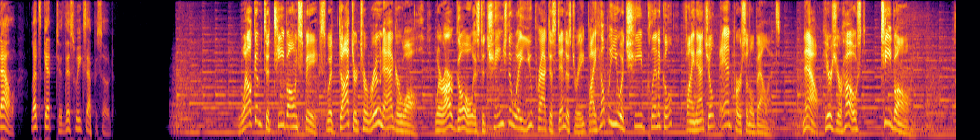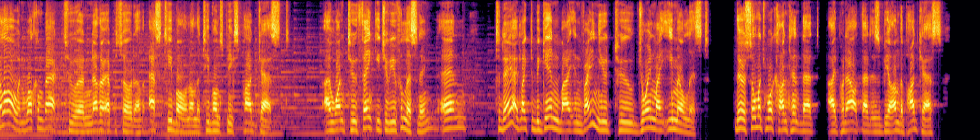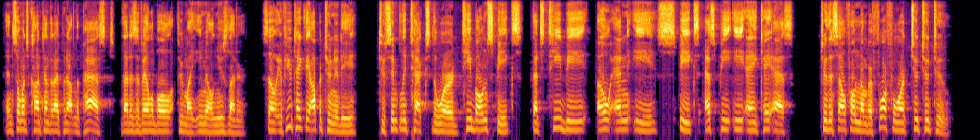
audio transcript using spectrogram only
Now, let's get to this week's episode. Welcome to T Bone Speaks with Dr. Tarun Agarwal, where our goal is to change the way you practice dentistry by helping you achieve clinical, financial, and personal balance. Now, here's your host, T Bone. Hello, and welcome back to another episode of Ask T Bone on the T Bone Speaks podcast. I want to thank each of you for listening and Today, I'd like to begin by inviting you to join my email list. There is so much more content that I put out that is beyond the podcasts, and so much content that I put out in the past that is available through my email newsletter. So if you take the opportunity to simply text the word T-Bone Speaks, that's T-B-O-N-E Speaks, S-P-E-A-K-S, to the cell phone number 44222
